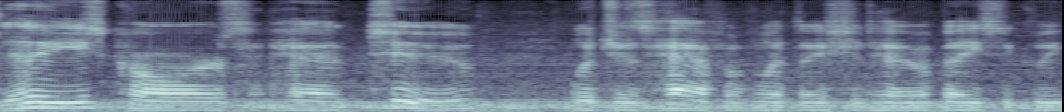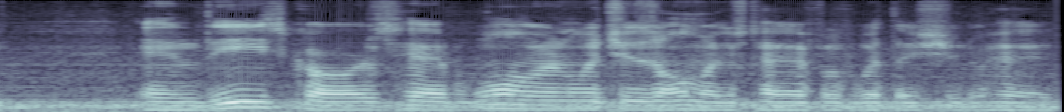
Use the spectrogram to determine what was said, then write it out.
These cars had two which is half of what they should have basically. And these cars had one which is almost half of what they should have had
